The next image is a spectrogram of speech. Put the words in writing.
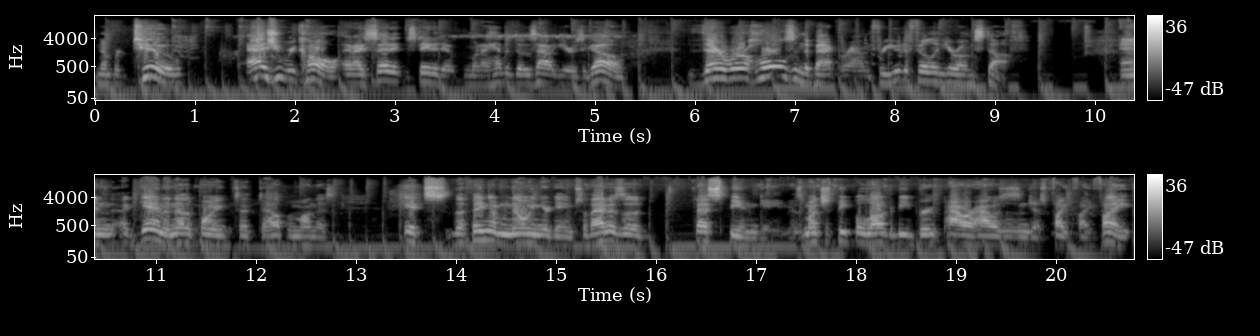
Number two, as you recall, and I said it stated it when I handed those out years ago, there were holes in the background for you to fill in your own stuff. And again, another point to, to help him on this. It's the thing of knowing your game. So that is a thespian game. As much as people love to be brute powerhouses and just fight, fight, fight,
